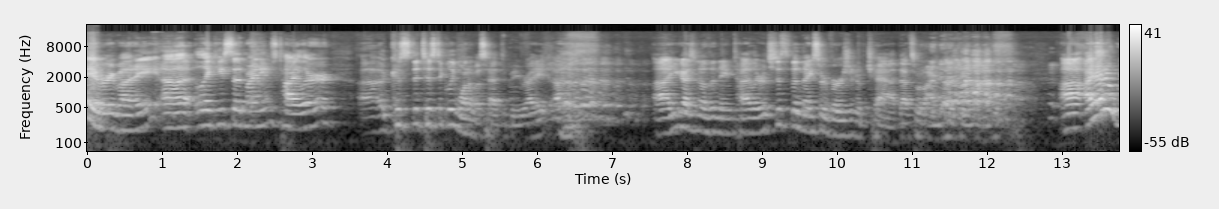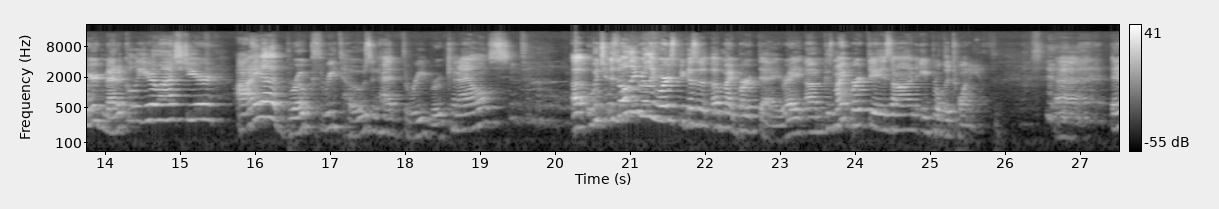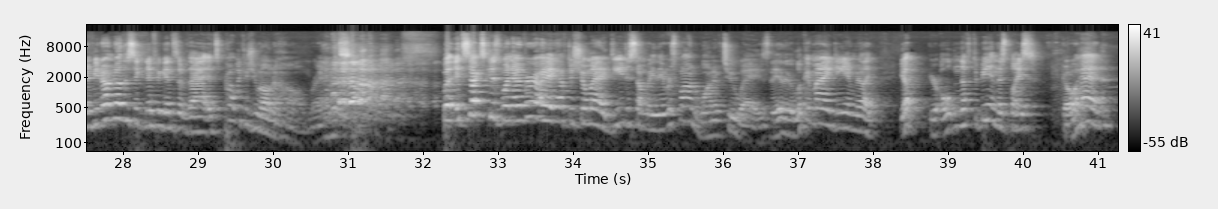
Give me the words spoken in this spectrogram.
Hi, everybody. Uh, like he said, my name's Tyler. Because statistically, one of us had to be, right? Uh, you guys know the name Tyler. It's just the nicer version of Chad. That's what I'm working with. Uh, I had a weird medical year last year. I uh, broke three toes and had three root canals. Uh, which is only really worse because of, of my birthday, right? Because um, my birthday is on April the 20th. And if you don't know the significance of that, it's probably because you own a home, right? but it sucks because whenever I have to show my ID to somebody, they respond one of two ways. They either look at my ID and be like, yep, you're old enough to be in this place, go ahead.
